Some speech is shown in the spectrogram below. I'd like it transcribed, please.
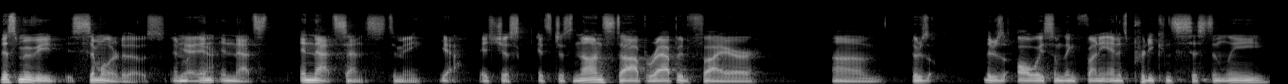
This movie is similar to those in, Yeah, in, in that in that sense to me. Yeah. It's just it's just nonstop, rapid fire. Um, there's there's always something funny, and it's pretty consistently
